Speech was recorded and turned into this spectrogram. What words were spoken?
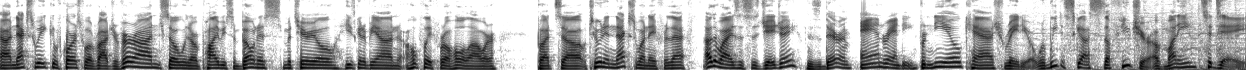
Uh, next week, of course, we'll have Roger Ver on. So there will probably be some bonus material. He's going to be on hopefully for a whole hour. But uh, tune in next Monday for that. Otherwise, this is JJ This is Darren. And Randy. for Neocash Radio, where we discuss the future of money today.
